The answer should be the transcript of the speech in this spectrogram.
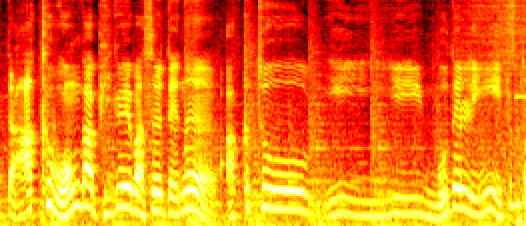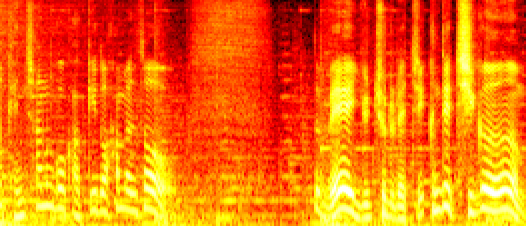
근데 아크 1과 비교해 봤을 때는 아크 2 이, 이 모델링이 좀 더 괜찮은 것 같기도 하면서 왜 유출을 했지? 근데 지금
